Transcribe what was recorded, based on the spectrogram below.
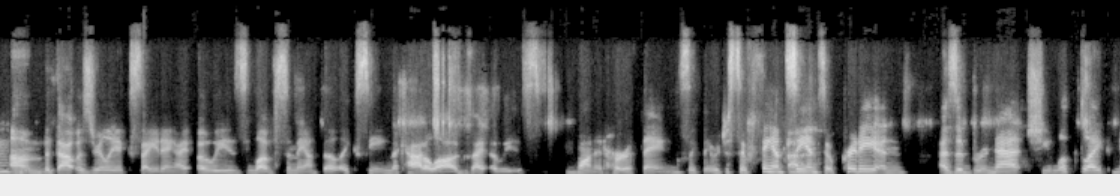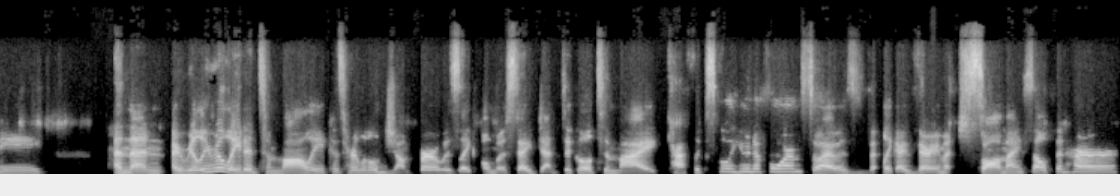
Mm-hmm. um, but that was really exciting. I always loved Samantha, like seeing the catalogs. I always wanted her things. Like they were just so fancy Ah. and so pretty. And as a brunette, she looked like me. And then I really related to Molly because her little jumper was like almost identical to my Catholic school uniform. So I was like, I very much saw myself in her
